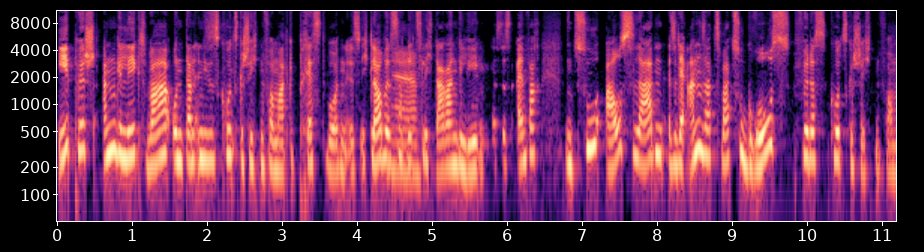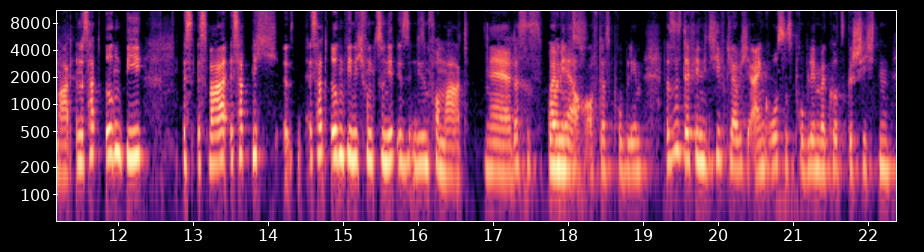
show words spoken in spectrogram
episch angelegt war und dann in dieses Kurzgeschichtenformat gepresst worden ist. Ich glaube, es ja. hat letztlich daran gelegen, dass es einfach ein zu ausladend, also der Ansatz war zu groß für das Kurzgeschichtenformat. Und es hat irgendwie, es, es war, es hat nicht, es hat irgendwie nicht funktioniert in diesem Format. Ja, das ist bei und, mir auch oft das Problem. Das ist definitiv, glaube ich, ein großes Problem bei Kurzgeschichten.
